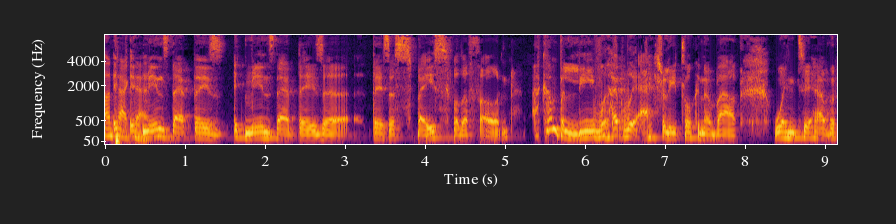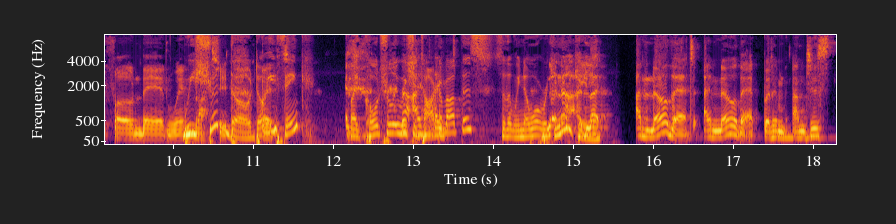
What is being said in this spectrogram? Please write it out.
unpack it, that. it means that there's it means that there's a there's a space for the phone. I can't believe what we're actually talking about when to have the phone there and when we not to. should though, don't But- you think? Like culturally, we No, should I- talk I- about this so that we know what we're No, no, communicating. like, I know that, I know that, but I'm I'm just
